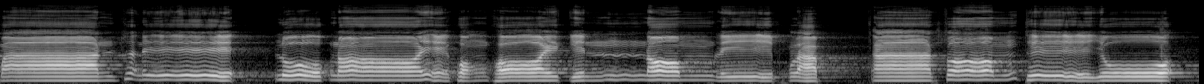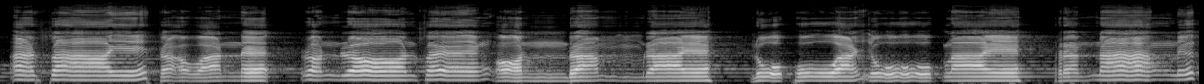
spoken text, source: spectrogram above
ปานชนีลูกน้อยคงคอยกินนมรีบกลับ อาสมที่อยู่ อาศัยตะวันร้อนร้อนแสงอ่อนรำไรลูกผัวอยู่ไกลพระนางนึก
